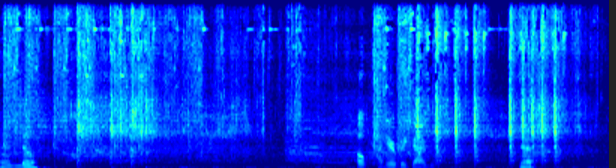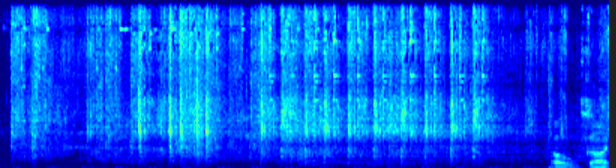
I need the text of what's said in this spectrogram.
Oh no. Oh, I hear a big guy. Yeah. Oh god.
